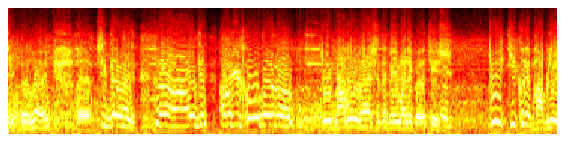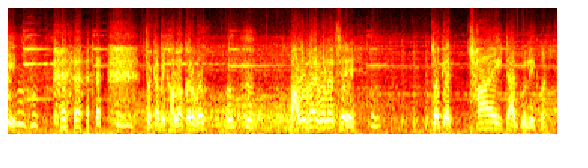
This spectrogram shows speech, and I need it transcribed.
শিকদার ভাই। শিকদার ভাই আমাকে আমাকে ক্ষমা করে দাও। তুই বাবুল ভাইয়ের সাথে বেইমানি করেছিস। তুই কি করে ভাবলি? তোকে আমি ক্ষমা করব। বাবুল ভাই বলেছে তোকে ছয়টা গুলি করতে।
